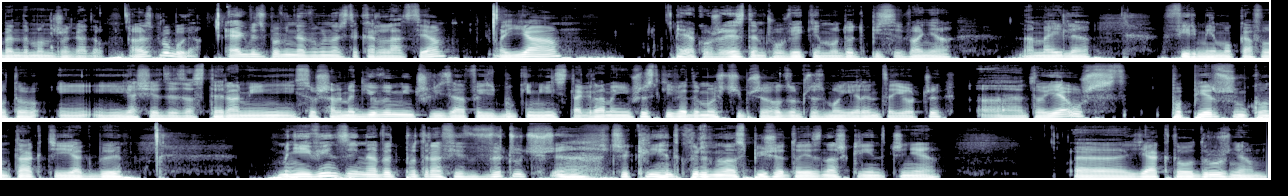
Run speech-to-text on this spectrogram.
będę mądrze gadał, ale spróbuję. A jak więc powinna wyglądać taka relacja? Ja, jako że jestem człowiekiem od odpisywania na maile, w firmie Moka Foto i, i, ja siedzę za sterami social mediowymi, czyli za Facebookiem i Instagramem i wszystkie wiadomości przechodzą przez moje ręce i oczy, to ja już po pierwszym kontakcie jakby mniej więcej nawet potrafię wyczuć, e, czy klient, który do nas pisze, to jest nasz klient, czy nie. E, jak to odróżniam?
